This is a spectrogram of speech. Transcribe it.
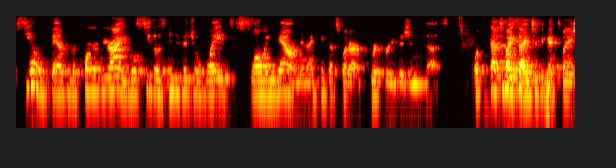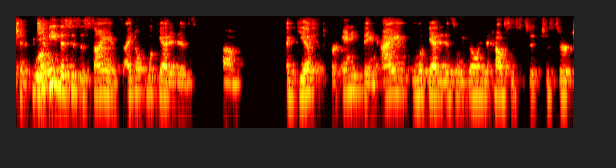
ceiling fan from the corner of your eye, you will see those individual blades slowing down. And I think that's what our periphery vision does. Well, that's my scientific explanation. Well- to me, this is a science. I don't look at it as um, a gift or anything. I look at it as when we go into houses to, to search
